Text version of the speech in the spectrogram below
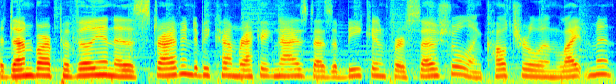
The Dunbar Pavilion is striving to become recognized as a beacon for social and cultural enlightenment,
